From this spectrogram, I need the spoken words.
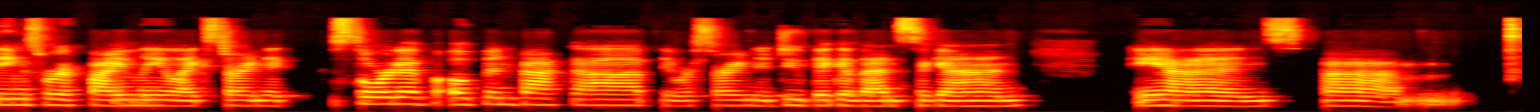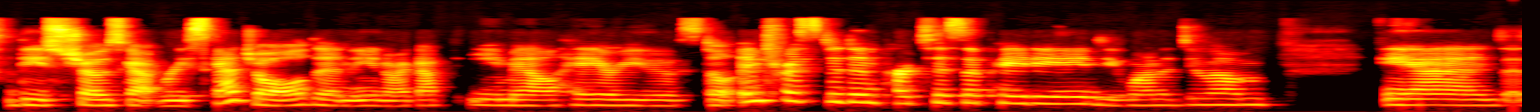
Things were finally like starting to sort of opened back up. They were starting to do big events again. And um, these shows got rescheduled and you know i got the email hey are you still interested in participating? Do you want to do them and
